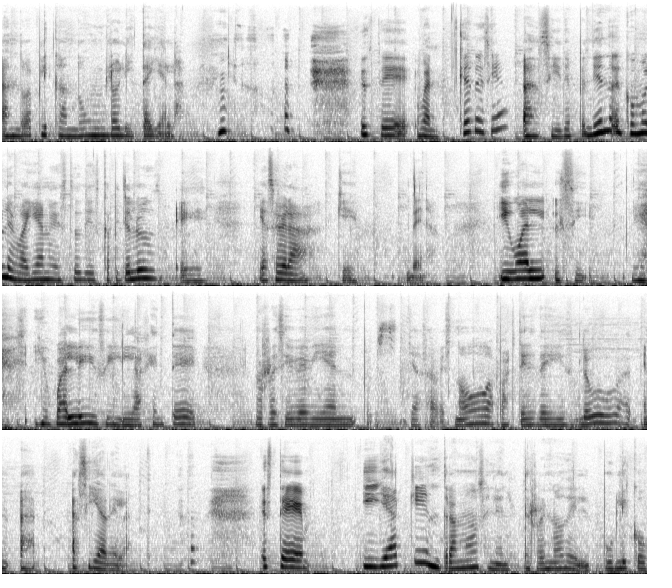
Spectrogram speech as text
ando aplicando un Lolita Yala este bueno qué decía así dependiendo de cómo le vayan estos 10 capítulos eh, ya se verá que bueno igual sí igual y si la gente lo recibe bien pues ya sabes no a partir de Islu así adelante. Este y ya que entramos en el terreno del público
